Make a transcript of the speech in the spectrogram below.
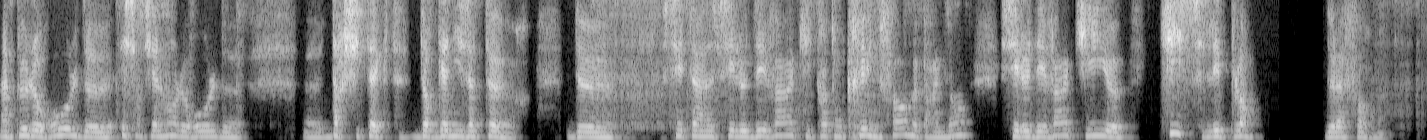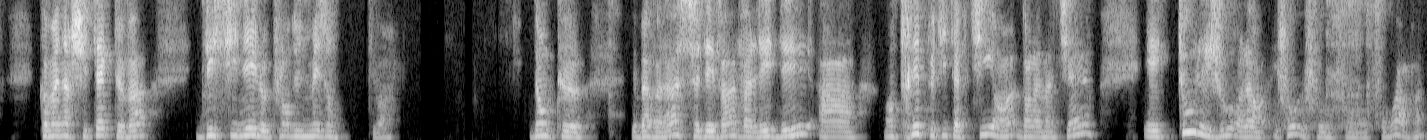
un peu le rôle de, essentiellement le rôle de, euh, d'architecte, d'organisateur, de, c'est un, c'est le déva qui, quand on crée une forme, par exemple, c'est le déva qui euh, tisse les plans de la forme. Comme un architecte va dessiner le plan d'une maison, tu vois. Donc, euh, eh ben voilà, ce déva va l'aider à entrer petit à petit dans la matière. Et tous les jours, alors il faut, faut, faut, voir. Hein.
